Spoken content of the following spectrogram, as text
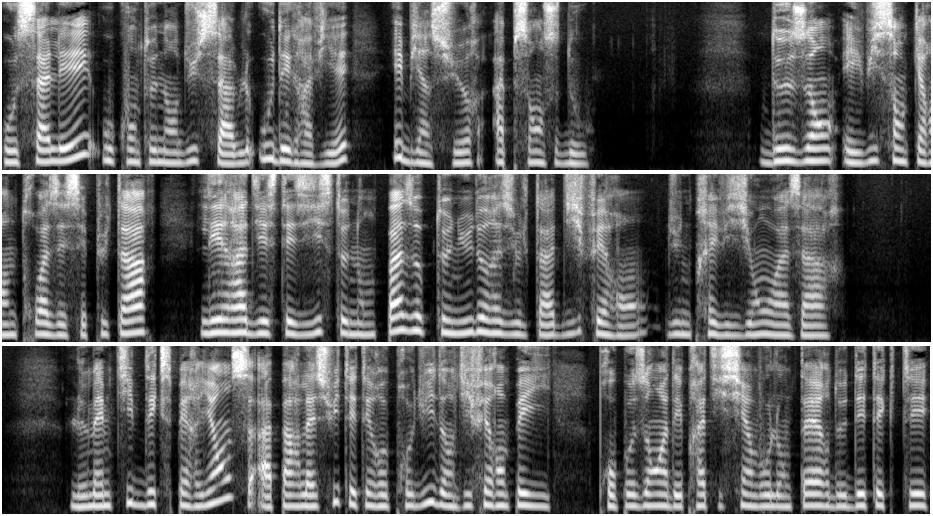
eau salée ou contenant du sable ou des graviers, et bien sûr absence d'eau. Deux ans et 843 essais plus tard, les radiesthésistes n'ont pas obtenu de résultats différents d'une prévision au hasard. Le même type d'expérience a par la suite été reproduit dans différents pays, proposant à des praticiens volontaires de détecter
